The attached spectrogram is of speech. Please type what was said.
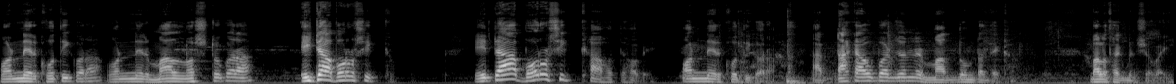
অন্যের ক্ষতি করা, অন্যের মাল নষ্ট করা, এটা বড় শিক্ষা। এটা বড় শিক্ষা হতে হবে, অন্যের ক্ষতি করা। আর টাকা উপার্জনের মাধ্যমটা দেখা। ভালো থাকবেন সবাই।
